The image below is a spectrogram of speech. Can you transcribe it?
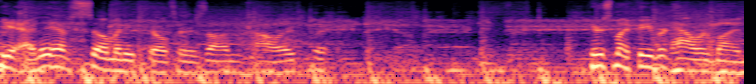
Yeah, they have so many filters on Howard. But Here's my favorite Howard line.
